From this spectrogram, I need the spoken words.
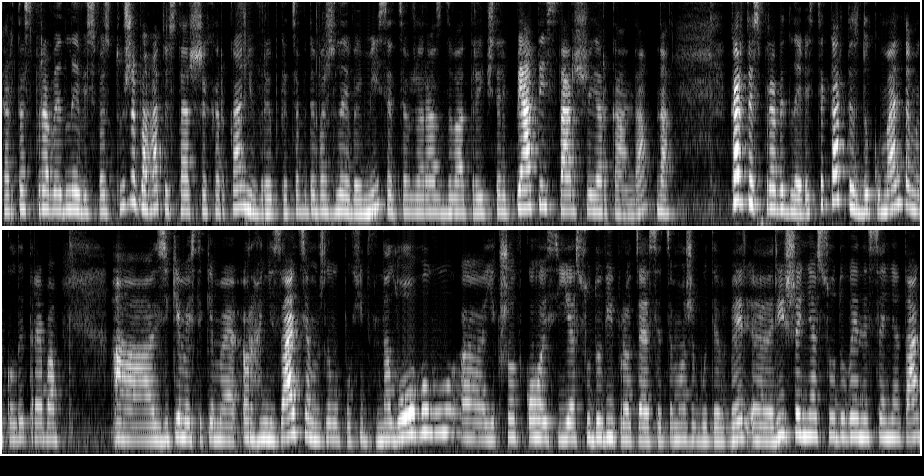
Карта справедливість. У вас дуже багато старших арканів рибки. Це буде важливий місяць. Це вже раз, два, три, чотири, п'ятий старший аркан. Да? Да. Карта справедливість. Це карта з документами, коли треба з якимись такими організаціями, можливо, похід в налогову. Якщо в когось є судові процеси, це може бути е, рішення суду, винесення, так?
